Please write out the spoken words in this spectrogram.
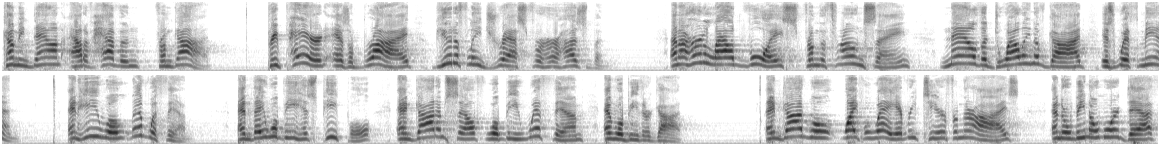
coming down out of heaven from God, prepared as a bride beautifully dressed for her husband. And I heard a loud voice from the throne saying, Now the dwelling of God is with men, and he will live with them, and they will be his people, and God himself will be with them and will be their God. And God will wipe away every tear from their eyes and there will be no more death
